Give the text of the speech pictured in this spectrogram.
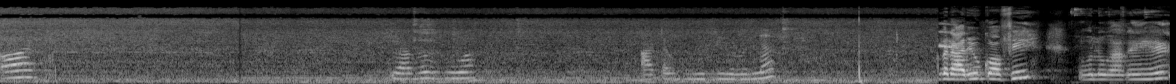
और यहाँ पे हुआ आटा भूज मतलब बना रही हूँ कॉफ़ी वो लोग आ गए हैं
